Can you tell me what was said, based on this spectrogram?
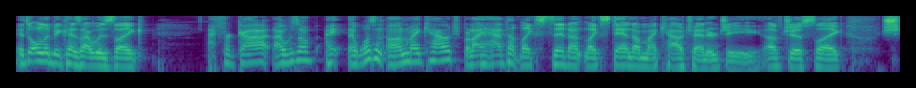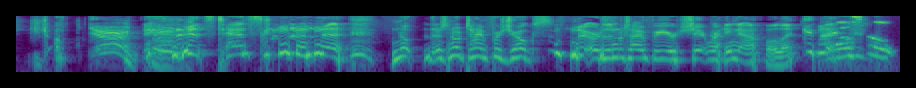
It's only because I was like. I forgot. I was up. I, I wasn't on my couch, but I had that like sit on, like stand on my couch energy of just like, shh, shh, oh, it's tense. no, there's no time for jokes. There's no time for your shit right now. Like, I also,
